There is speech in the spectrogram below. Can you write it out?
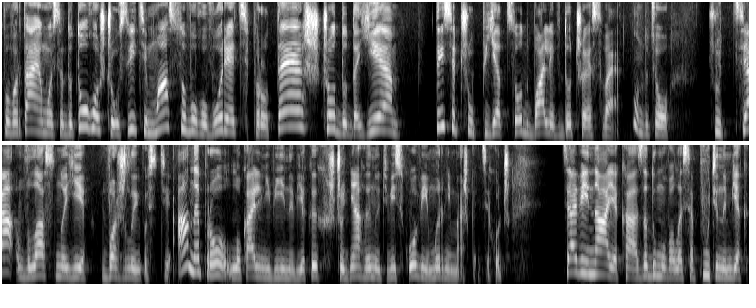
повертаємося до того, що у світі масово говорять про те, що додає 1500 балів до ЧСВ. Ну до цього чуття власної важливості, а не про локальні війни, в яких щодня гинуть військові і мирні мешканці. Хоч ця війна, яка задумувалася Путіним як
